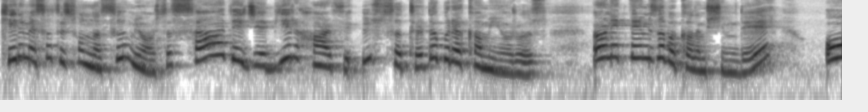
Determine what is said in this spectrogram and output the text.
kelime satır sonuna sığmıyorsa sadece bir harfi üst satırda bırakamıyoruz. Örneklerimize bakalım şimdi. O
